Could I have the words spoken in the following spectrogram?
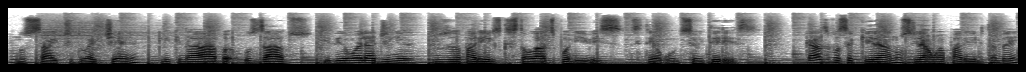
no site do iChannel, clique na aba Usados e dê uma olhadinha nos aparelhos que estão lá disponíveis se tem algum do seu interesse. Caso você queira anunciar um aparelho também,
